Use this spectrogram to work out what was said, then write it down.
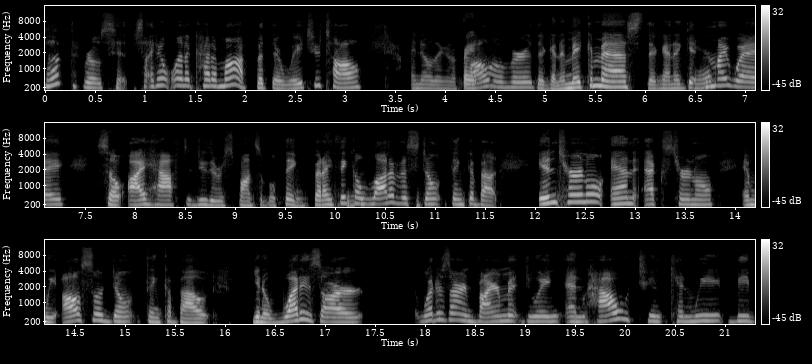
love the rose hips. I don't want to cut them off, but they're way too tall. I know they're going right. to fall over. They're going to make a mess. They're going to get in my way. So I have to do the responsible thing. But I think mm-hmm. a lot of us don't think about internal and external. And we also don't think about, you know, what is our what is our environment doing and how to can we be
